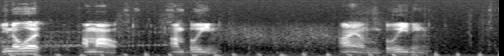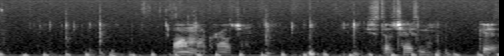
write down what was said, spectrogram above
You know what? I'm out. I'm bleeding. I am bleeding. Why am I crouching? You still chasing me? Good.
